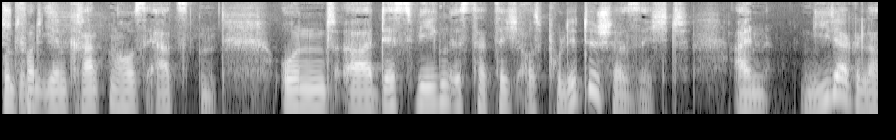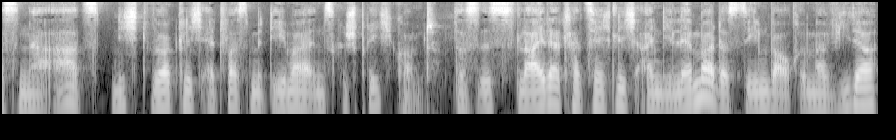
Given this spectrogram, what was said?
Und Stimmt. von ihren Krankenhausärzten. Und äh, deswegen ist tatsächlich aus politischer Sicht ein niedergelassener Arzt nicht wirklich etwas, mit dem er ins Gespräch kommt. Das ist leider tatsächlich ein Dilemma. Das sehen wir auch immer wieder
